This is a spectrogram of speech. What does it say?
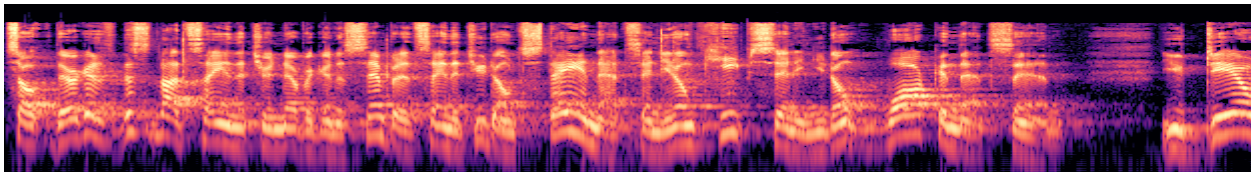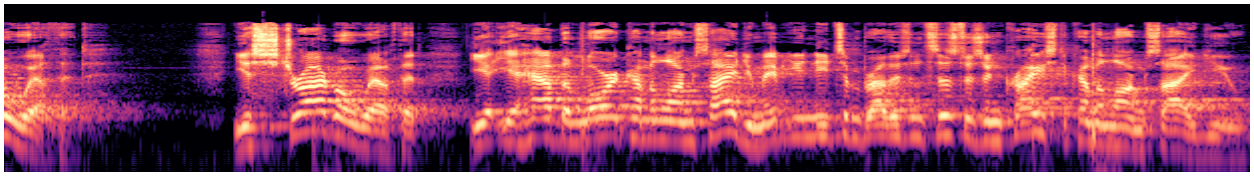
So gonna, this is not saying that you're never going to sin, but it's saying that you don't stay in that sin. You don't keep sinning. You don't walk in that sin. You deal with it. You struggle with it. You, you have the Lord come alongside you. Maybe you need some brothers and sisters in Christ to come alongside you.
